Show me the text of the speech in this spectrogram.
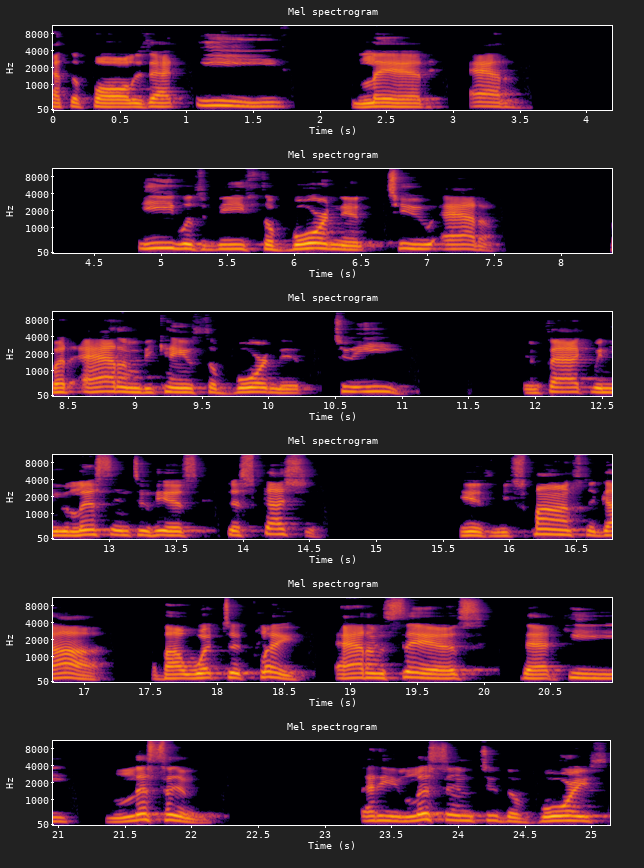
at the fall is that Eve led Adam. Eve was to be subordinate to Adam, but Adam became subordinate to Eve. In fact, when you listen to his discussion, his response to God about what took place, Adam says that he listened, that he listened to the voice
